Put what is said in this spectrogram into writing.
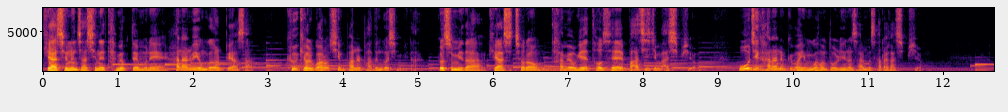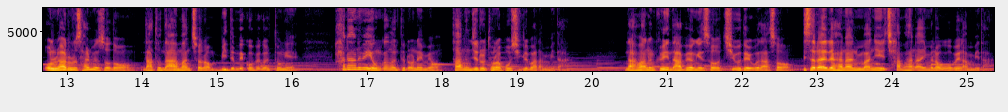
게하시는 자신의 탐욕 때문에 하나님의 영광을 빼앗아 그 결과로 심판을 받은 것입니다. 그렇습니다. 게하시처럼 탐욕의 덫에 빠지지 마십시오. 오직 하나님께만 영광을 돌리는 삶을 살아가십시오. 오늘 하루를 살면서도 나도 나만처럼 믿음의 고백을 통해 하나님의 영광을 드러내며 사는지를 돌아보시길 바랍니다. 나만은 그의 나병에서 치유되고 나서 이스라엘의 하나님만이 참 하나님이라고 고백합니다.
